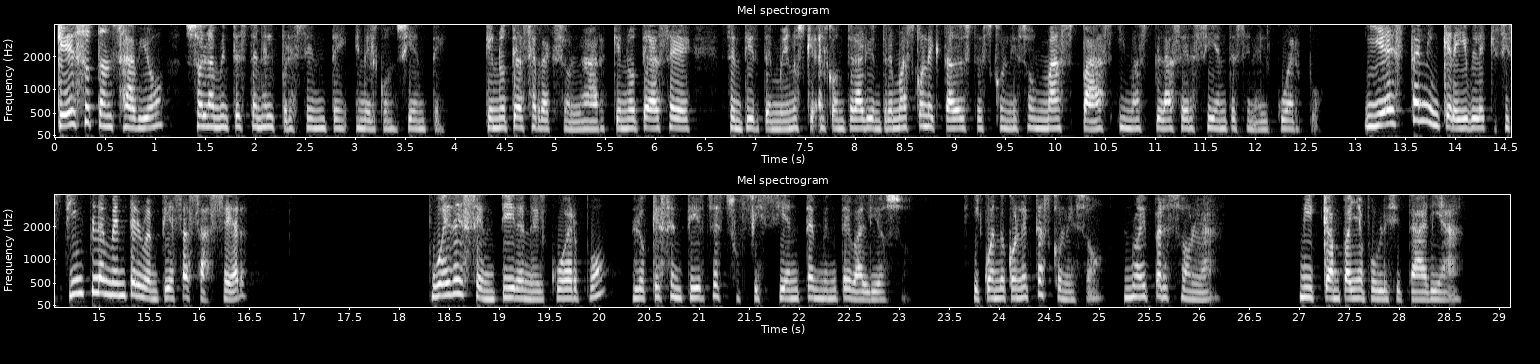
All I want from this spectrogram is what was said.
que eso tan sabio solamente está en el presente, en el consciente, que no te hace reaccionar, que no te hace sentirte menos, que al contrario, entre más conectado estés con eso, más paz y más placer sientes en el cuerpo. Y es tan increíble que si simplemente lo empiezas a hacer, puedes sentir en el cuerpo lo que es sentirse suficientemente valioso. Y cuando conectas con eso, no hay persona ni campaña publicitaria,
